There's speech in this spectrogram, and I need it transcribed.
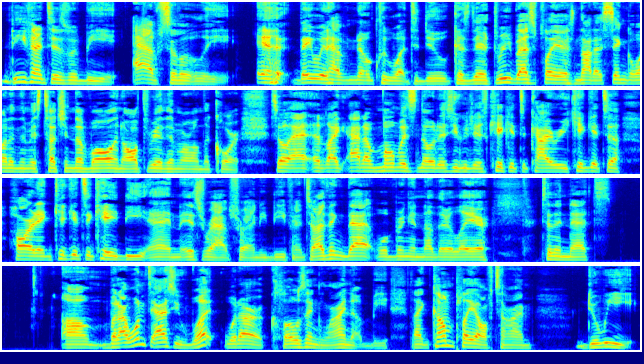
Defenses would be absolutely they would have no clue what to do because their three best players, not a single one of them is touching the ball and all three of them are on the court. So at, at, like at a moment's notice, you could just kick it to Kyrie, kick it to Harden, kick it to KD and it's wraps for any defense. So I think that will bring another layer to the Nets. Um, but I wanted to ask you, what would our closing lineup be? Like come playoff time, do we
